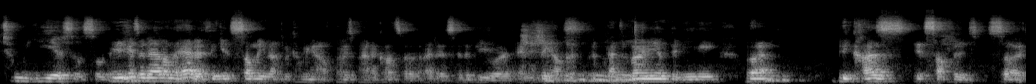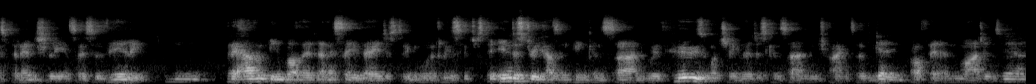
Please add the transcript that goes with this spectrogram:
two years or so. You hit has the nail on the head. I think it's something that we're coming out of post Panacotta. I don't say the B word, anything else, pandemonium, panini, but because it suffered so exponentially and so severely, Mm, they haven't been bothered, and I say they just doing all inclusive, just the industry hasn't been concerned with who's watching, they're just concerned in trying to Getting- profit and margins. Yeah,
